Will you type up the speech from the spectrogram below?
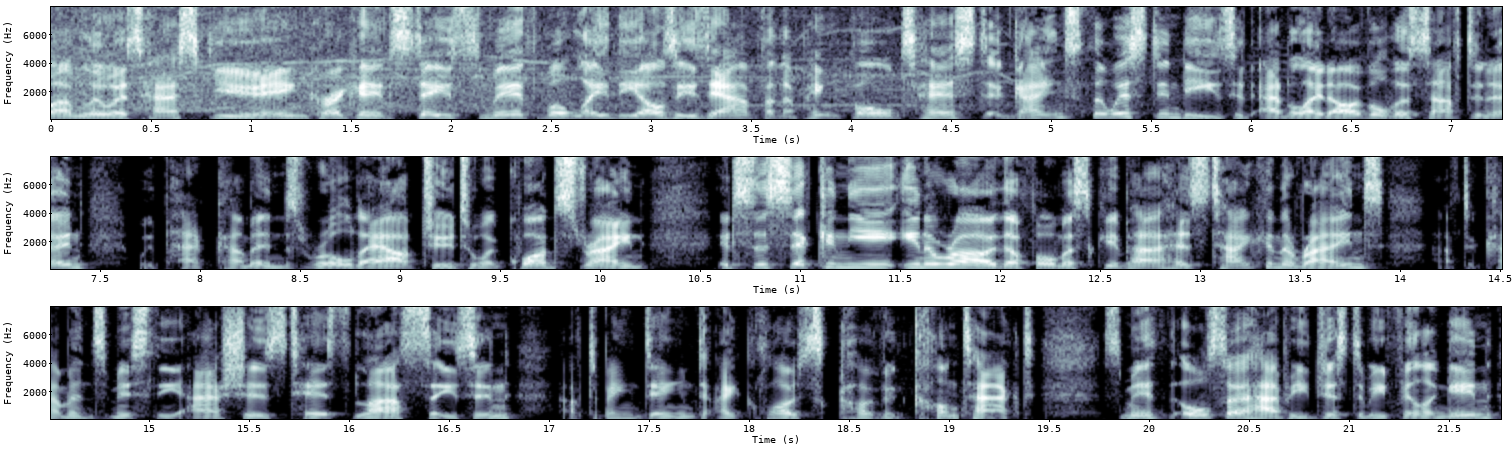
I'm Lewis Haskew. In cricket, Steve Smith will lead the Aussies out for the pink ball test against the West Indies at Adelaide Oval this afternoon, with Pat Cummins ruled out due to a quad strain. It's the second year in a row the former skipper has taken the reins after Cummins missed the Ashes test last season after being deemed a close COVID contact. Smith also happy just to be filling in,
